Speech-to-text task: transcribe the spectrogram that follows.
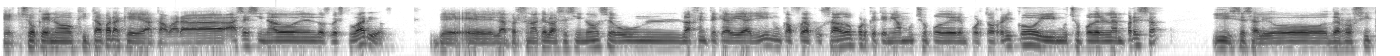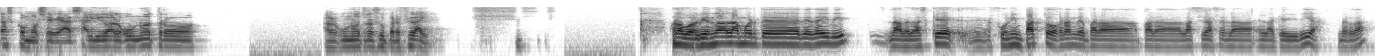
Hecho que no quita para que acabara asesinado en los vestuarios. De, eh, la persona que lo asesinó, según la gente que había allí, nunca fue acusado porque tenía mucho poder en Puerto Rico y mucho poder en la empresa y se salió de rositas como se ha salido algún otro algún otro Superfly. Bueno, volviendo a la muerte de David, la verdad es que eh, fue un impacto grande para, la ciudad en la, en la, que vivía, ¿verdad?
